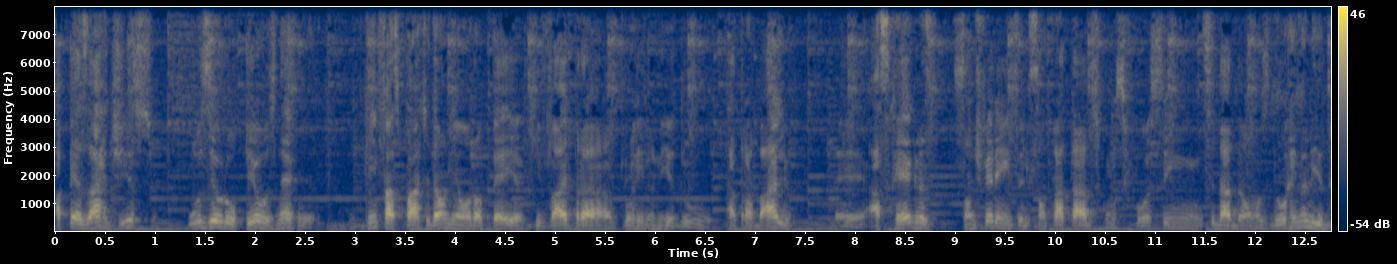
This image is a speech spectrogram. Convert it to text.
apesar disso, os europeus, né, quem faz parte da União Europeia, que vai para o Reino Unido a trabalho, é, as regras são diferentes. Eles são tratados como se fossem cidadãos do Reino Unido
